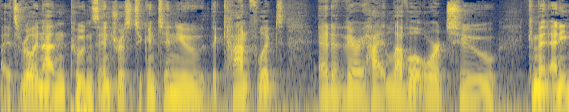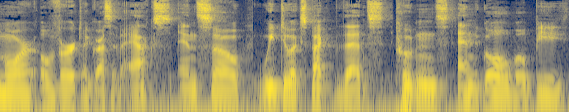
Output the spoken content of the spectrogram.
It's really not in Putin's interest to continue the conflict at a very high level or to commit any more overt aggressive acts. And so we do expect that Putin's end goal will be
